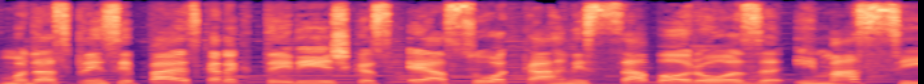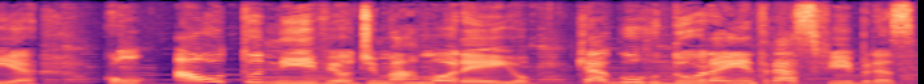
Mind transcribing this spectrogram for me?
Uma das principais características é a sua carne saborosa e macia, com alto nível de marmoreio, que é a gordura entre as fibras.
